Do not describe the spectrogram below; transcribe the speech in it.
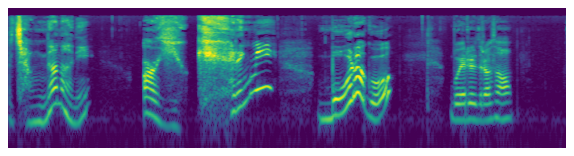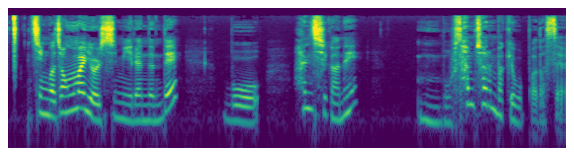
너 장난하니? Are you kidding me? 뭐라고? 뭐 예를 들어서, 친구가 정말 열심히 일했는데, 뭐, 한 시간에, 음, 뭐, 3천 원밖에 못 받았어요.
